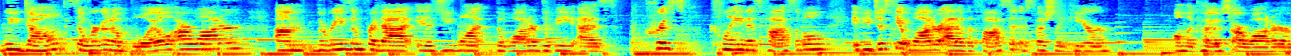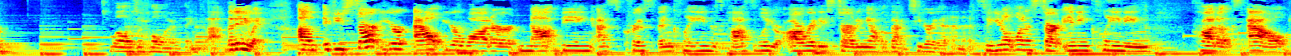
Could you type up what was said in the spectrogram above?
We don't, so we're gonna boil our water. Um, the reason for that is you want the water to be as crisp, clean as possible. If you just get water out of the faucet, especially here on the coast, our water, well, there's a whole other thing for that. But anyway, um, if you start your out your water not being as crisp and clean as possible, you're already starting out with bacteria in it. So you don't want to start any cleaning products out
